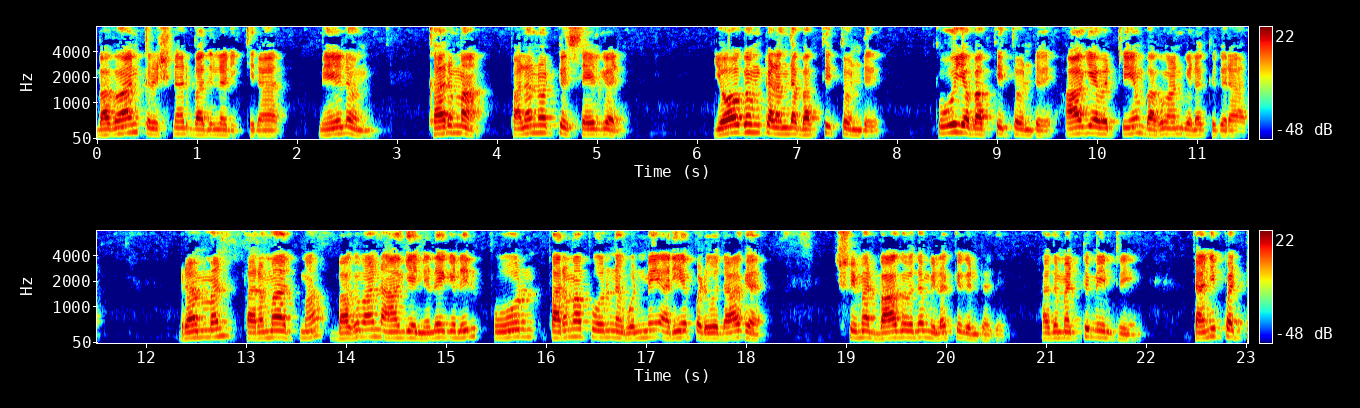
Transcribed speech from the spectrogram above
பகவான் கிருஷ்ணர் பதிலளிக்கிறார். மேலும் கர்மா பலநோக்கு செயல்கள் யோகம் கலந்த பக்தி தொண்டு தூய பக்தி தொண்டு ஆகியவற்றையும் பகவான் விளக்குகிறார். பிரம்மன் பரமாத்மா பகவான் ஆகிய நிலைகளில் பூர்ண பரமபூர்ண உண்மை அறியப்படுவதாக ஸ்ரீமத் பாகவதம் விளக்குகின்றது. அது மட்டுமின்றி தனிப்பட்ட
